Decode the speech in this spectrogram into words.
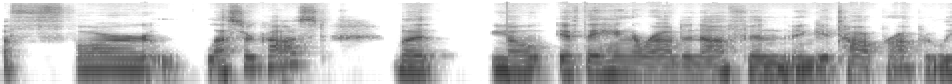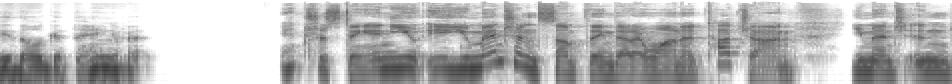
a far lesser cost. But, you know, if they hang around enough and, and get taught properly, they'll get the hang of it. Interesting. And you you mentioned something that I want to touch on. You mentioned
